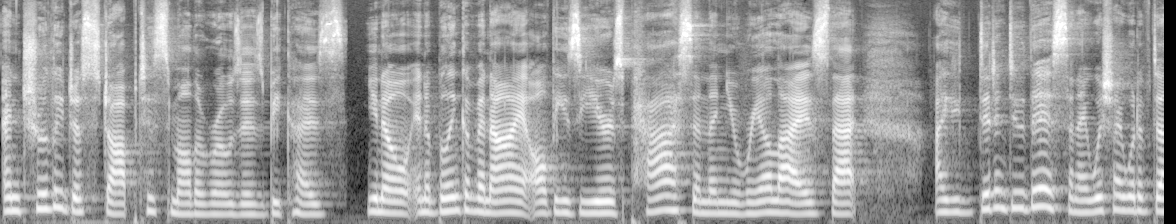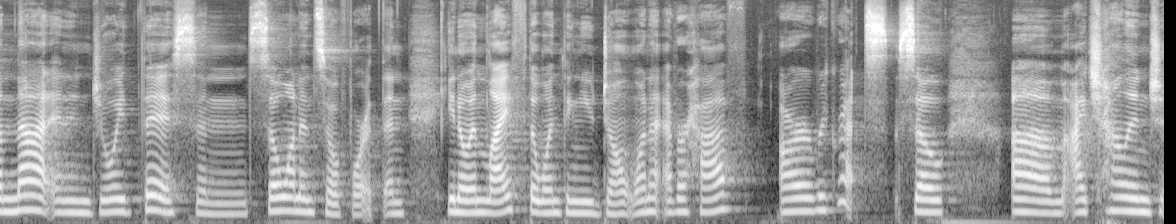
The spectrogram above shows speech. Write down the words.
and truly just stop to smell the roses because, you know, in a blink of an eye, all these years pass, and then you realize that I didn't do this and I wish I would have done that and enjoyed this and so on and so forth. And, you know, in life, the one thing you don't want to ever have are regrets. So, um, I challenge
